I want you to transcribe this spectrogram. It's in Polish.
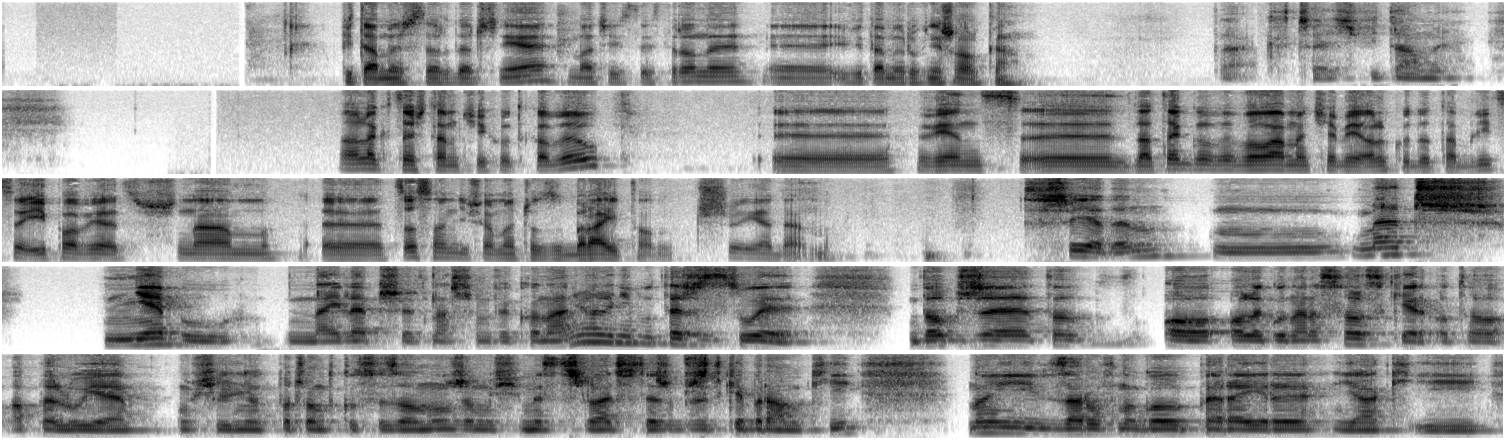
Witamy serdecznie, Maciej z tej strony y, i witamy również Olka. Tak, cześć, witamy. Ale ktoś tam cichutko był. Yy, więc yy, dlatego wywołamy Ciebie, Olku, do tablicy i powiedz nam, yy, co sądzisz o meczu z Brighton 3-1. 3-1. Mm, Mecz nie był najlepszy w naszym wykonaniu, ale nie był też zły. Dobrze, to Ole Gunnar Solskjaer o to apeluje usilnie od początku sezonu, że musimy strzelać też brzydkie bramki. No i zarówno gol Pereiry, jak i,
